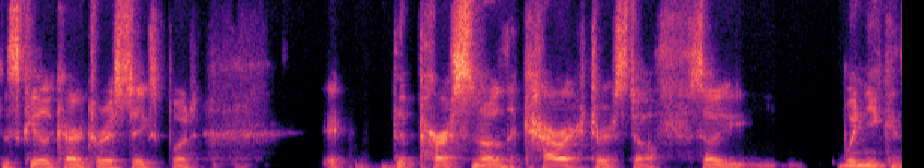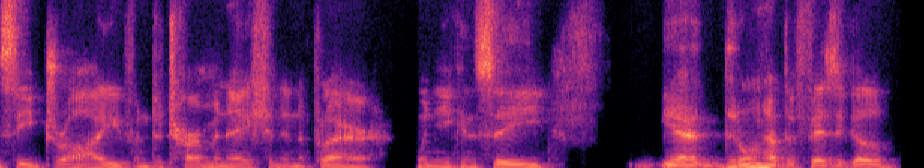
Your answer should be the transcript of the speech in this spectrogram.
the skill characteristics, but it, the personal, the character stuff. So when you can see drive and determination in a player, when you can see yeah, they don't have the physical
